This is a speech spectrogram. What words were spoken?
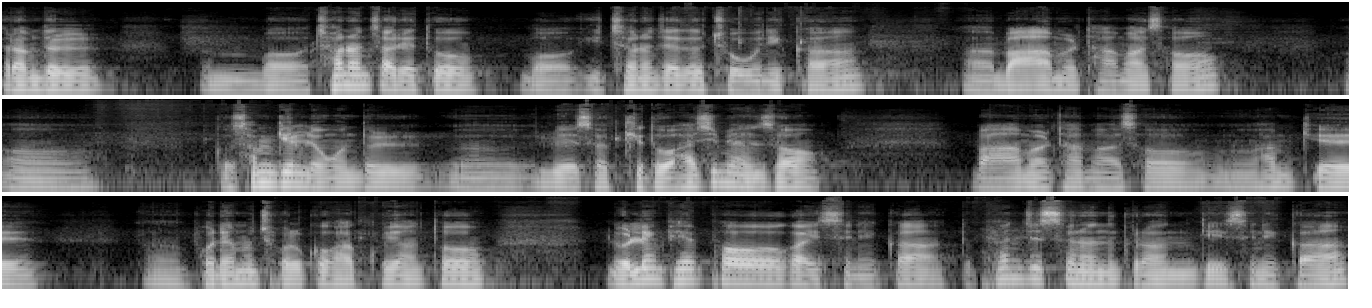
여러분들 음 뭐천 원짜리도 뭐 이천 원짜리도 좋으니까 어 마음을 담아서 어그 섬길 영혼들 어 위해서 기도하시면서 마음을 담아서 어, 함께 어, 보내면 좋을 것 같고요. 또 롤링 페이퍼가 있으니까 또 편지 쓰는 그런 게 있으니까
